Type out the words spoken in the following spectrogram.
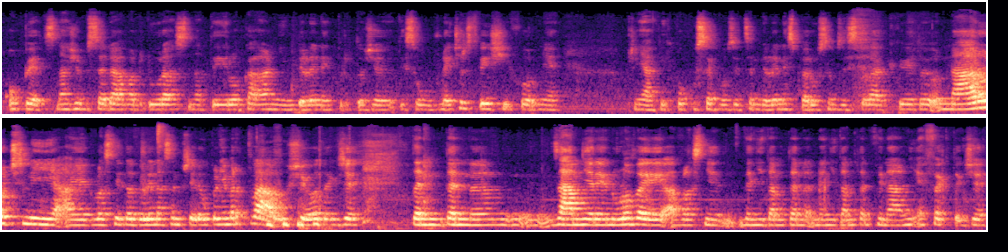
opět snažím se dávat důraz na ty lokální byliny, protože ty jsou v nejčerstvější formě. Při nějakých pokusech vozit sem byliny z Peru jsem zjistila, jak je to náročný a jak vlastně ta bylina sem přijde úplně mrtvá už, jo? takže ten, ten záměr je nulový a vlastně není tam ten, není tam ten finální efekt, takže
